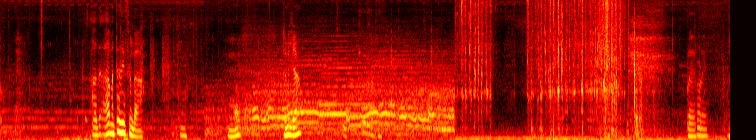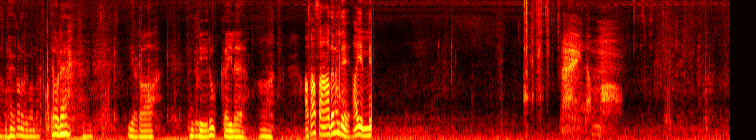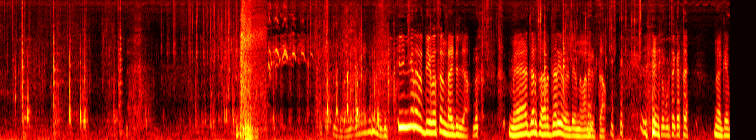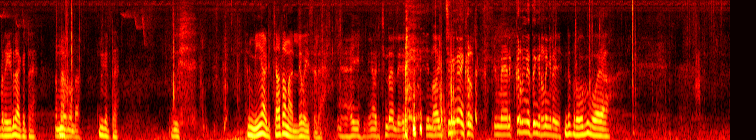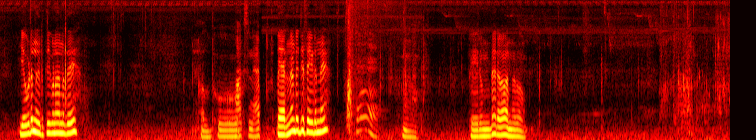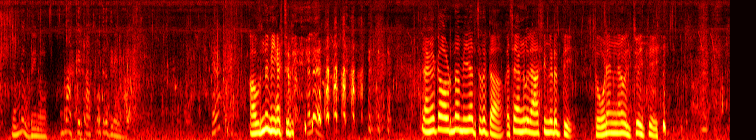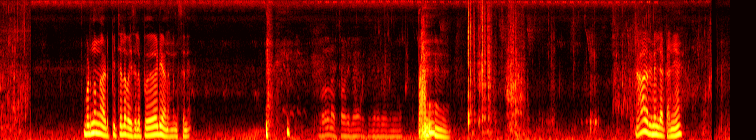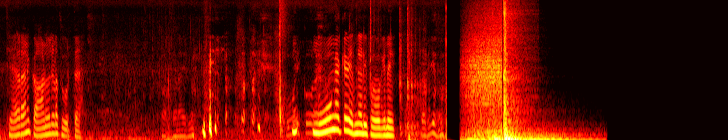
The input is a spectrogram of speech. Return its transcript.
അത് ആ മറ്റേ സൈസ് ഉണ്ടാ? കിട്ടണില്ല എവിടെ? എടാ പേരുക്കയില്ലേ അതാ സാധനല്ലേ? ആ എല്ല് ഇങ്ങനെ ഒരു ദിവസം ഉണ്ടായിട്ടില്ല. മേജർ സർജറി വേണ്ടിയെന്ന് വേണം കിട്ടാം. പിടിച്ച കെട്ടെ നോക്കെ ബ്രൈഡ് ഇതാക്കട്ടെ. നമ്മളോണ്ടാ ഇത് കെട്ടെ മീ മീൻ അടിച്ചാത്ത നല്ല പൈസ അല്ലേ എന്റെ എന്റെ പോയാ. എവിടെ നിർത്തിക്കണത് പെരനുണ്ട് സൈഡിൽ നിന്ന് പെരുമ്പരവ വന്നതോ? അവിടുന്ന് മീൻ അടിച്ചത്. ഞങ്ങൾക്ക് അവിടുന്ന് മീൻ അടിച്ചത് ഇട്ടാ പക്ഷെ ഞങ്ങൾ ലാസ്റ്റ് ഇങ്ങോട്ട് എത്തി. തോണി അങ്ങനെ വലിച്ചു വയ്ക്കേ ഇവിടുന്ന് ഒന്നും അടുപ്പിച്ചല്ല പൈസ പേടിയാണ് മനസ്സിന്. ഇവിടെ അടിച്ചാൽ മതില്ലേ പ്രം. ഞാൻ അറിയണില്ല ചേട്ടാ ഞാൻ. ചേറാൻ കാണൂലടാ സുഹൃത്തെ. മൂങ്ങൊക്കെ വരുന്നടി ഫോഗിന്.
